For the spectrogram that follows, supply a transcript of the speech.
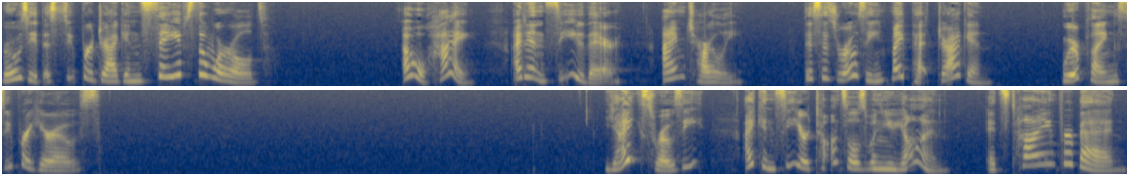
Rosie the Super Dragon saves the world. Oh, hi! I didn't see you there. I'm Charlie. This is Rosie, my pet dragon. We're playing superheroes. Yikes, Rosie! I can see your tonsils when you yawn. It's time for bed.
